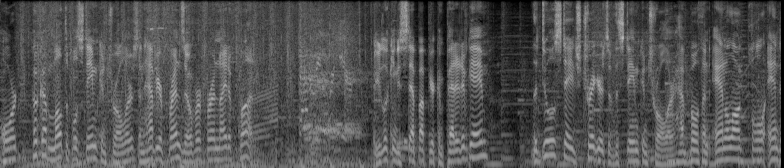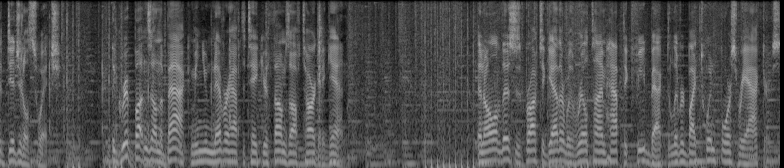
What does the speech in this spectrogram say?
Or hook up multiple Steam controllers and have your friends over for a night of fun. Are you looking to step up your competitive game? The dual stage triggers of the Steam controller have both an analog pull and a digital switch. The grip buttons on the back mean you never have to take your thumbs off target again. And all of this is brought together with real-time haptic feedback delivered by Twin Force reactors.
